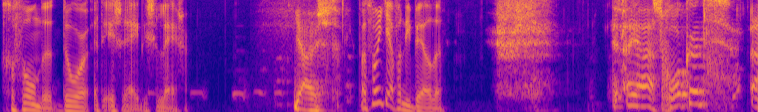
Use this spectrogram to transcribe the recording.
gevonden door het Israëlische leger. Juist. Wat vond jij van die beelden? Ja, schokkend, eh,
